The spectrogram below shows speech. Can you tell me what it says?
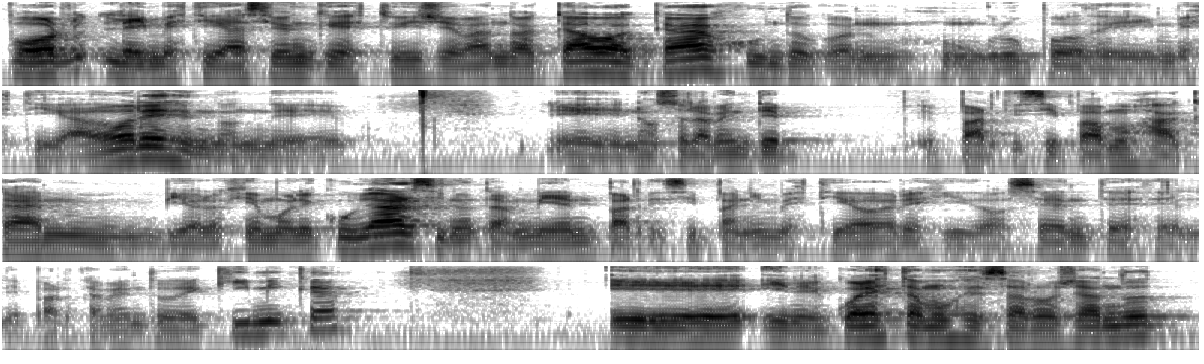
por la investigación que estoy llevando a cabo acá junto con un grupo de investigadores en donde eh, no solamente participamos acá en biología molecular, sino también participan investigadores y docentes del Departamento de Química, en el cual estamos desarrollando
